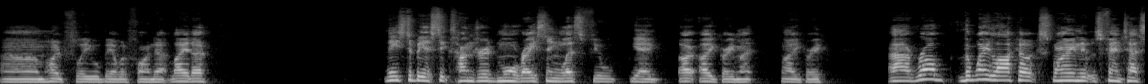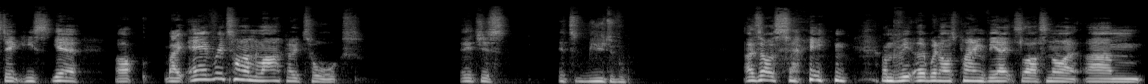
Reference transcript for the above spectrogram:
Um, hopefully, we'll be able to find out later. Needs to be a 600, more racing, less fuel. Yeah, I, I agree, mate. I agree. Uh, Rob, the way Larko explained it was fantastic. He's yeah, uh, mate. Every time Larko talks, it just it's beautiful as I was saying on uh, when I was playing V8s last night, um,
